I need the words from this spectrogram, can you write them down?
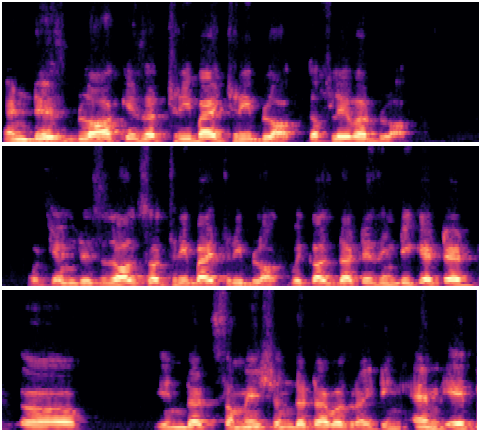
And this block is a three by three block, the flavor block. Okay, and this is also three by three block because that is indicated uh, in that summation that I was writing. MAB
